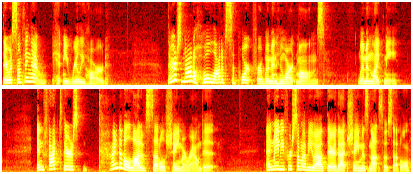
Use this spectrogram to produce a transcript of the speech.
there was something that hit me really hard. There's not a whole lot of support for women who aren't moms, women like me. In fact, there's kind of a lot of subtle shame around it. And maybe for some of you out there, that shame is not so subtle.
